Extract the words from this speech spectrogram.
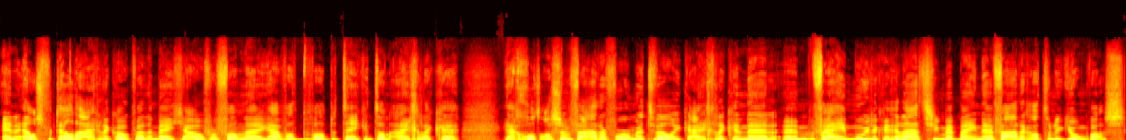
en Els vertelde eigenlijk ook wel een beetje over van, ja, wat, wat betekent dan eigenlijk ja, God als een vader voor me? Terwijl ik eigenlijk een, een vrij moeilijke relatie met mijn vader had toen ik jong was.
